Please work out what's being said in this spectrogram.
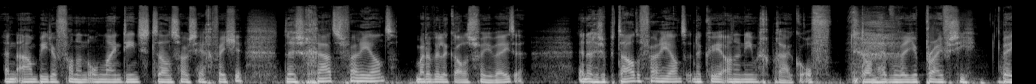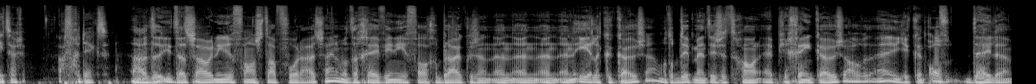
een aanbieder van een online dienst dan zou zeggen: Weet je, er is een gratis variant, maar dan wil ik alles van je weten. En er is een betaalde variant en dan kun je anoniem gebruiken. Of dan hebben we je privacy beter afgedekt. Nou, dat, dat zou in ieder geval een stap vooruit zijn. Want dan je in ieder geval gebruikers een, een, een, een eerlijke keuze. Want op dit moment is het gewoon, heb je geen keuze over. Hè? Je kunt of de hele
